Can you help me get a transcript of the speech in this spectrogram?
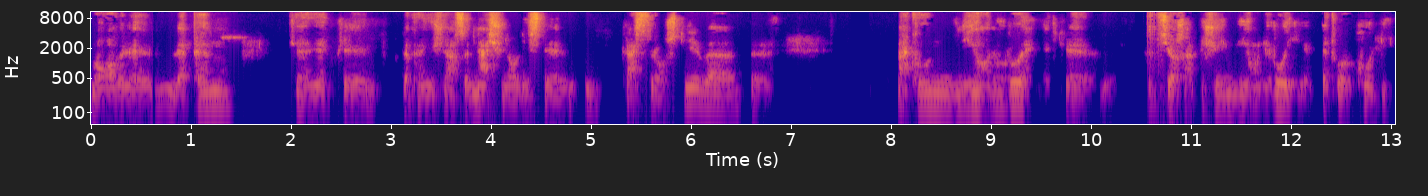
مقابل لپن که یک لپن شخص نشنالیست دست و مکرون میانو روی که سیاست پیشه میانه روی به طور کلی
